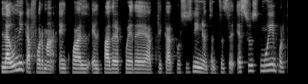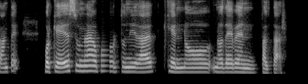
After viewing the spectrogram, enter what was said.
la única forma en cual el padre puede aplicar por sus niños. Entonces, eso es muy importante porque es una oportunidad que no, no deben faltar.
